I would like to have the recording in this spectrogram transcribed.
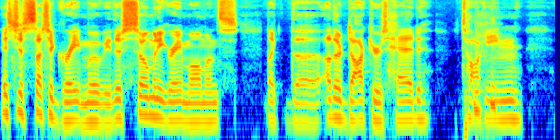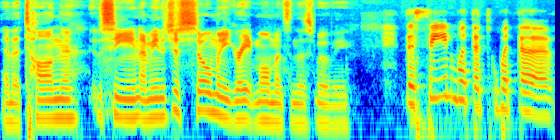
it's just such a great movie. There's so many great moments, like the other doctor's head talking and the tongue scene. I mean, there's just so many great moments in this movie. the scene with the, with the,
